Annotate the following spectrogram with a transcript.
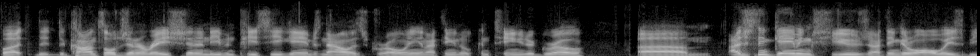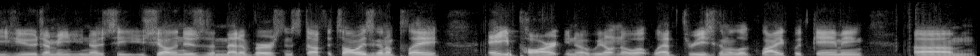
but the, the console generation and even PC games now is growing, and I think it'll continue to grow. Um, I just think gaming's huge. and I think it'll always be huge. I mean, you know, see you see all the news of the metaverse and stuff. It's always going to play a part. You know, we don't know what Web three is going to look like with gaming. Um,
